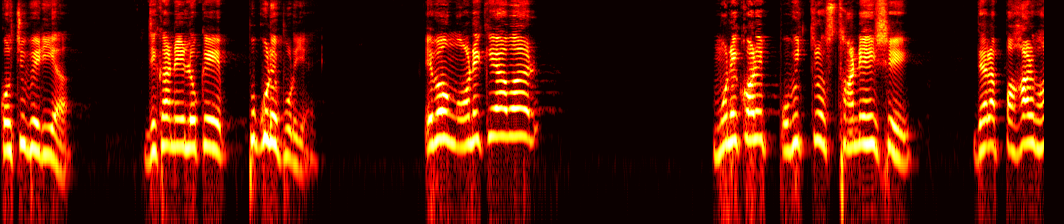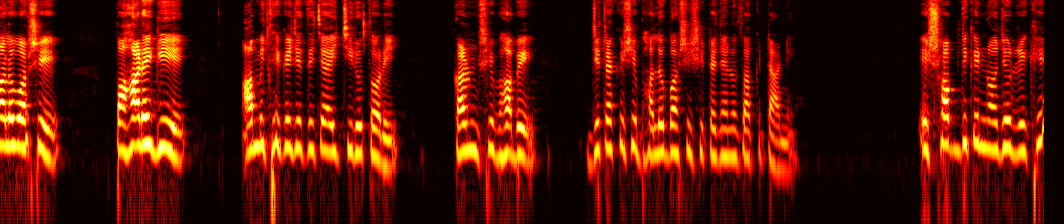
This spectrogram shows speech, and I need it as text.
কচুবেরিয়া যেখানে লোকে পুকুরে পড়ে যায়। এবং অনেকে আবার মনে করে পবিত্র স্থানে এসে যারা পাহাড় ভালোবাসে, পাহাড়ে গিয়ে আমি থেকে যেতে চাই চিরতরে, কারণ সে ভাবে যেটাকে সে ভালোবাসে সেটা যেন তাকে টানে। এ সব দিকে নজর রেখে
